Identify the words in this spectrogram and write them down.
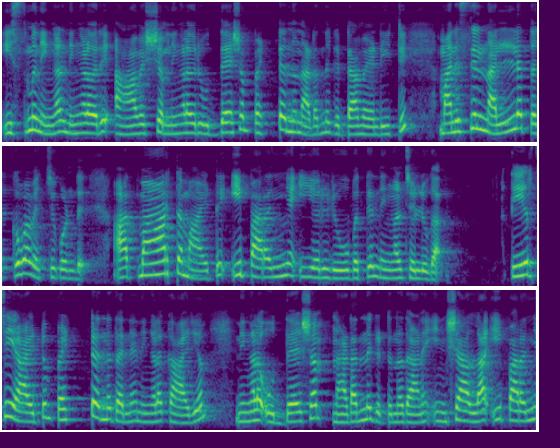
ഇസ്മ നിങ്ങൾ നിങ്ങളൊരു ആവശ്യം നിങ്ങളൊരു ഉദ്ദേശം പെട്ടെന്ന് നടന്നു കിട്ടാൻ വേണ്ടിയിട്ട് മനസ്സിൽ നല്ല തെക്കുവ വെച്ചുകൊണ്ട് ആത്മാർത്ഥമായിട്ട് ഈ പറഞ്ഞ ഈ ഒരു രൂപത്തിൽ നിങ്ങൾ ചൊല്ലുക. തീർച്ചയായിട്ടും പെട്ടെന്ന് തന്നെ നിങ്ങളെ കാര്യം നിങ്ങളെ ഉദ്ദേശം നടന്നു കിട്ടുന്നതാണ്. ഇൻഷാല്ല ഈ പറഞ്ഞ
